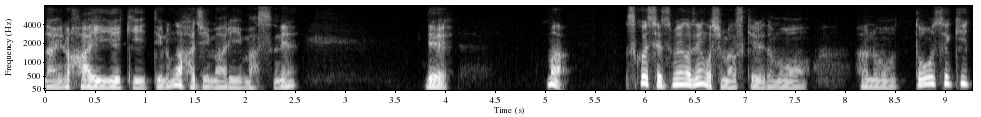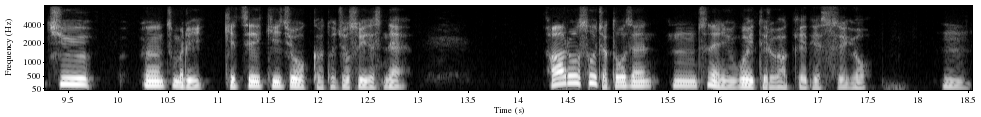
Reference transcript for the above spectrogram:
内の廃液っていうのが始まりますね。で、まあ、少し説明が前後しますけれども、あの、透析中、うん、つまり血液浄化と除水ですね。RO 装置は当然、うん、常に動いてるわけですよ。うん。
